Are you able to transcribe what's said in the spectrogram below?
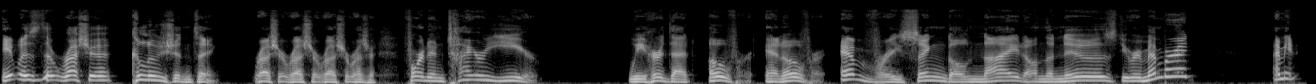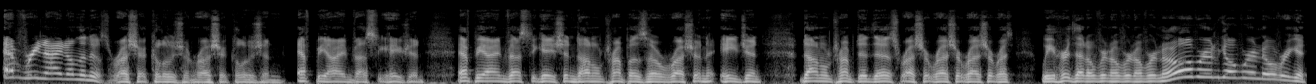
It was the Russia collusion thing. Russia, Russia, Russia, Russia. For an entire year, we heard that over and over every single night on the news. Do you remember it? I mean, every night on the news Russia collusion, Russia collusion, FBI investigation, FBI investigation. Donald Trump is a Russian agent. Donald Trump did this, Russia, Russia, Russia, Russia. We heard that over and over and over and over and over and over again.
